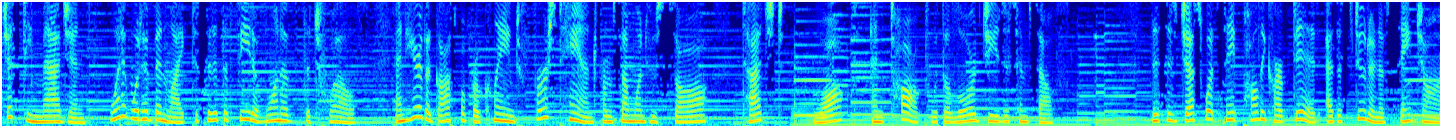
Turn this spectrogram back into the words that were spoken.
Just imagine what it would have been like to sit at the feet of one of the twelve and hear the gospel proclaimed firsthand from someone who saw, touched, walked, and talked with the Lord Jesus himself. This is just what St. Polycarp did as a student of St. John,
